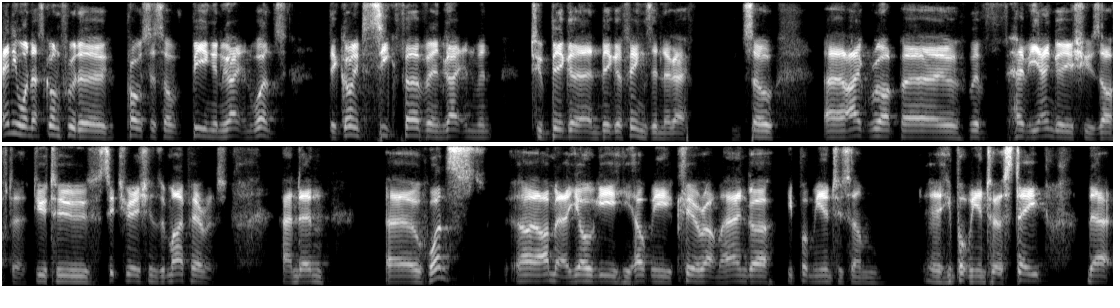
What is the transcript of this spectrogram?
anyone that's gone through the process of being enlightened once they're going to seek further enlightenment to bigger and bigger things in their life. So uh, I grew up uh, with heavy anger issues after due to situations with my parents, and then uh, once uh, I met a yogi, he helped me clear out my anger. He put me into some, uh, he put me into a state that,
